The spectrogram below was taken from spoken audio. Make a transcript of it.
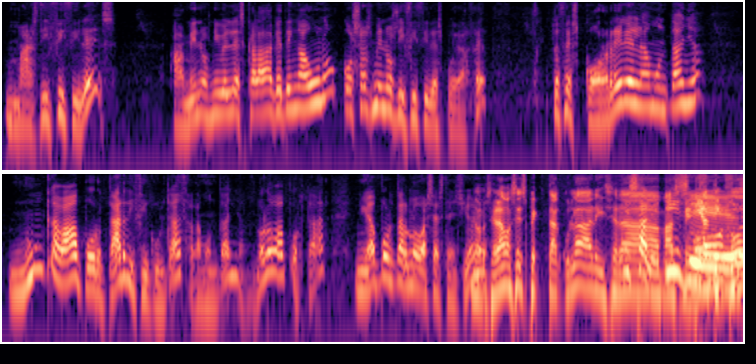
más difícil es. A menos nivel de escalada que tenga uno, cosas menos difíciles puede hacer. Entonces, correr en la montaña nunca va a aportar dificultad a la montaña, no lo va a aportar, ni va a aportar nuevas extensiones. No, será más espectacular y será Es más mediático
